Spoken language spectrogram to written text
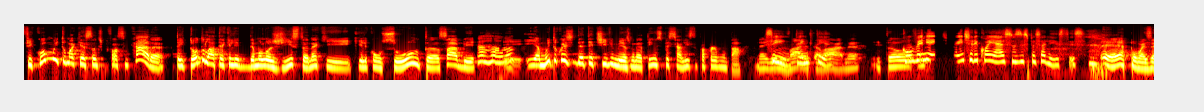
ficou muito uma questão, tipo, falar assim, cara, tem todo lá, tem aquele demologista, né, que, que ele consulta, sabe? Uhum. E, e, é muita coisa de detetive mesmo, né? Tem um especialista para perguntar, né? Sim, tem que ter. Lá, né? Então, Convenientemente ele conhece os especialistas. É, pô, mas é,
